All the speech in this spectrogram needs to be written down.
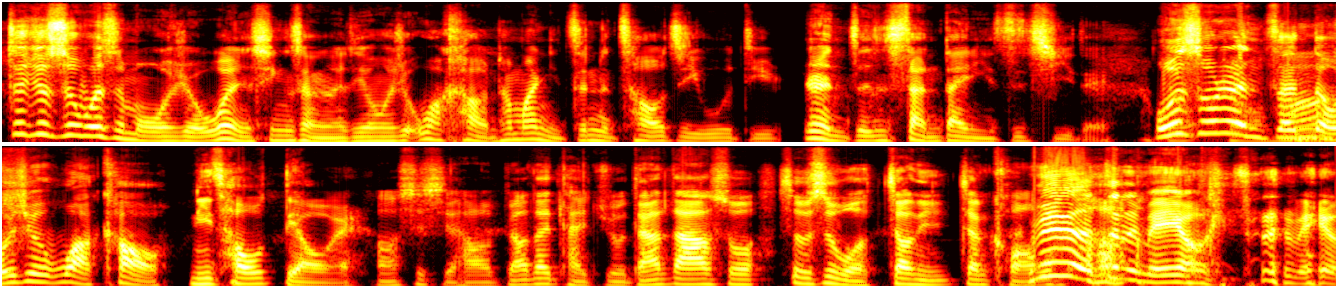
这就是为什么我觉得我很欣赏你的地方。我觉得哇靠，他妈你真的超级无敌认真善待你自己的。我是说认真的，我就觉得哇靠，你超屌哎、好，谢谢，好，不要再抬举我，等下大家说是不是我叫你这样夸我没？有，真的没有，真的没有，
